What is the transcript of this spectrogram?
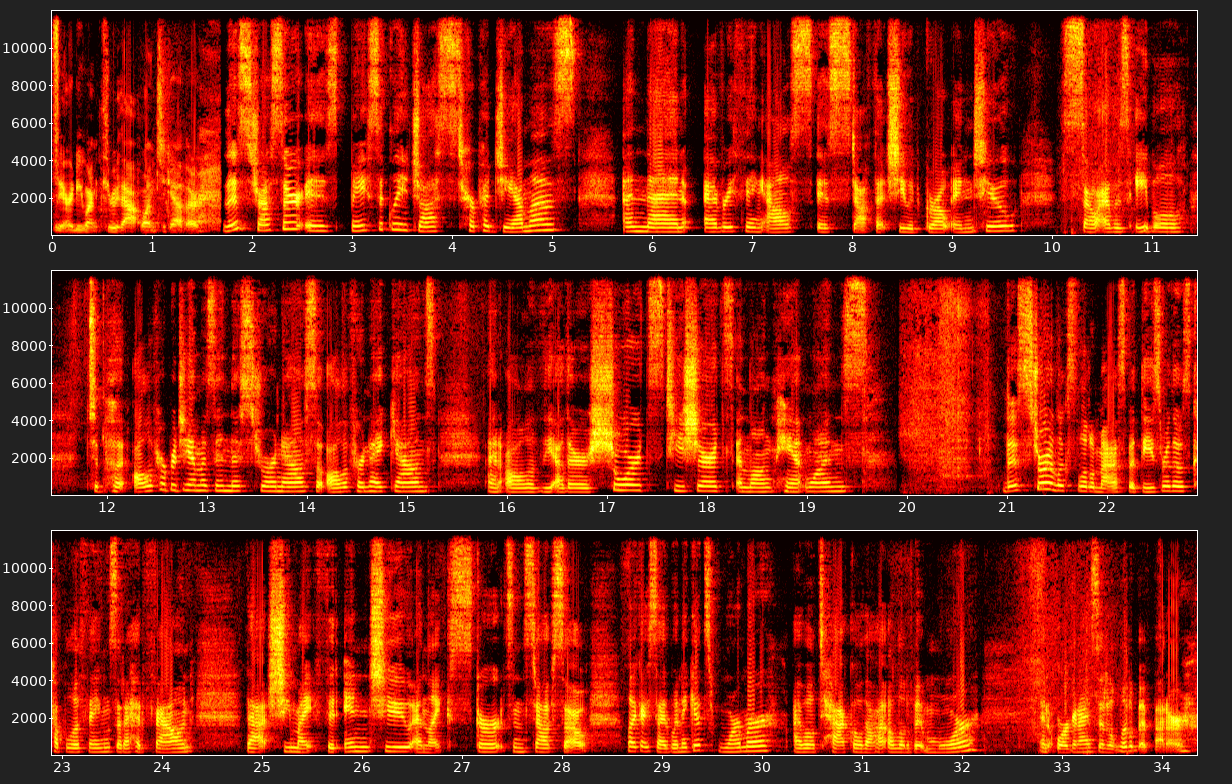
we already went through that one together. This dresser is basically just her pajamas and then everything else is stuff that she would grow into. So I was able to put all of her pajamas in this drawer now. So all of her nightgowns and all of the other shorts, t-shirts, and long pant ones. This drawer looks a little mess, but these were those couple of things that I had found that she might fit into and like skirts and stuff. So like I said, when it gets warmer, I will tackle that a little bit more and organize it a little bit better.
